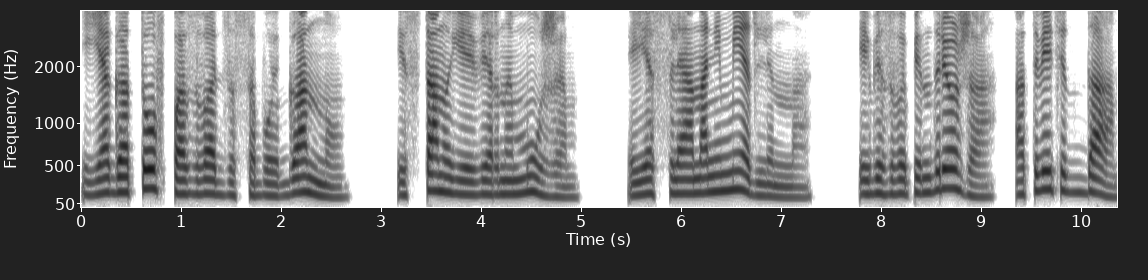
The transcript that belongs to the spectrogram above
«Я готов позвать за собой Ганну и стану ей верным мужем, если она немедленно и без выпендрежа ответит «да».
